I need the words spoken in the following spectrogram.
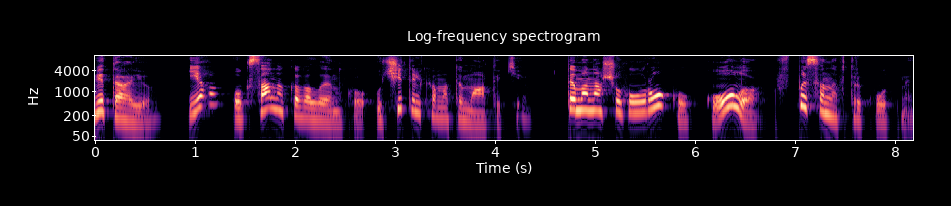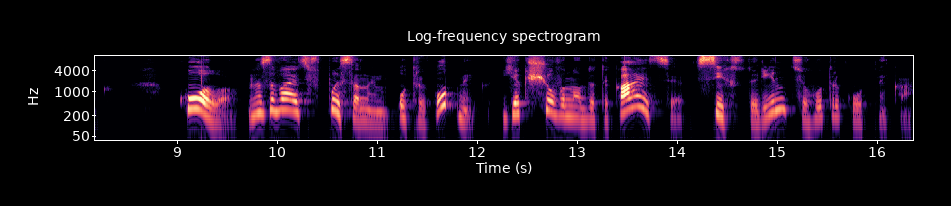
Вітаю! Я Оксана Коваленко, учителька математики. Тема нашого уроку коло вписане в трикутник. Коло називають вписаним у трикутник, якщо воно дотикається всіх сторін цього трикутника.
